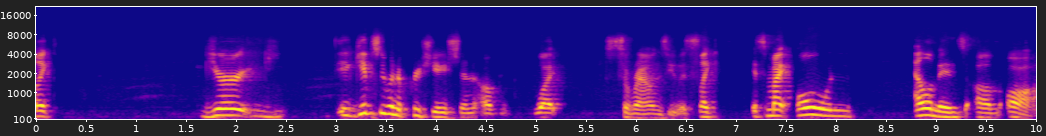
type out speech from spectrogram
like you're it gives you an appreciation of what surrounds you. It's like it's my own elements of awe.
